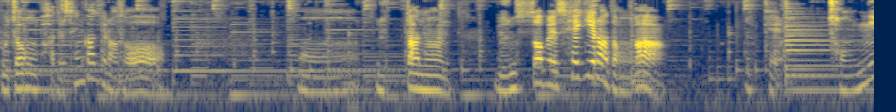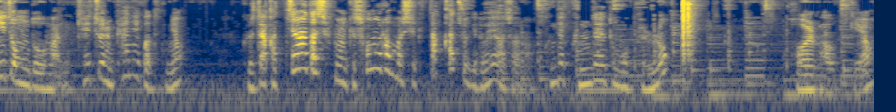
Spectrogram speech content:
교정 받을 생각이라서 어, 일단은 눈썹의 색이라던가 이렇게 정리 정도만 이렇게 해주는 편이거든요 그래서 약간 진하다 싶으면 이렇게 손으로 한 번씩 닦아주기도 해요 저는. 근데 근데도 뭐 별로? 거울 봐볼게요.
